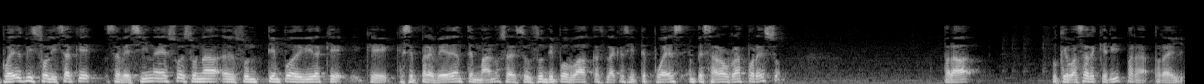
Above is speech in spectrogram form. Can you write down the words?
puedes visualizar que se vecina eso, es, una, es un tiempo de vida que, que, se prevé de antemano, o sea, es un tipo de vacas flacas y te puedes empezar a ahorrar por eso. Para lo que vas a requerir para, para ello.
